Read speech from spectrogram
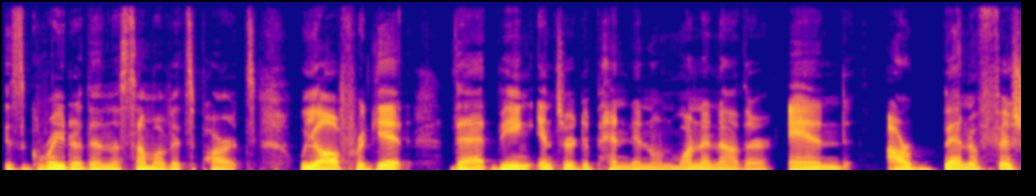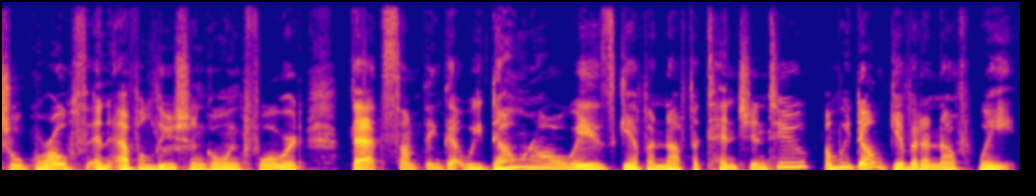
is greater than the sum of its parts. We all forget that being interdependent on one another and our beneficial growth and evolution going forward, that's something that we don't always give enough attention to and we don't give it enough weight.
